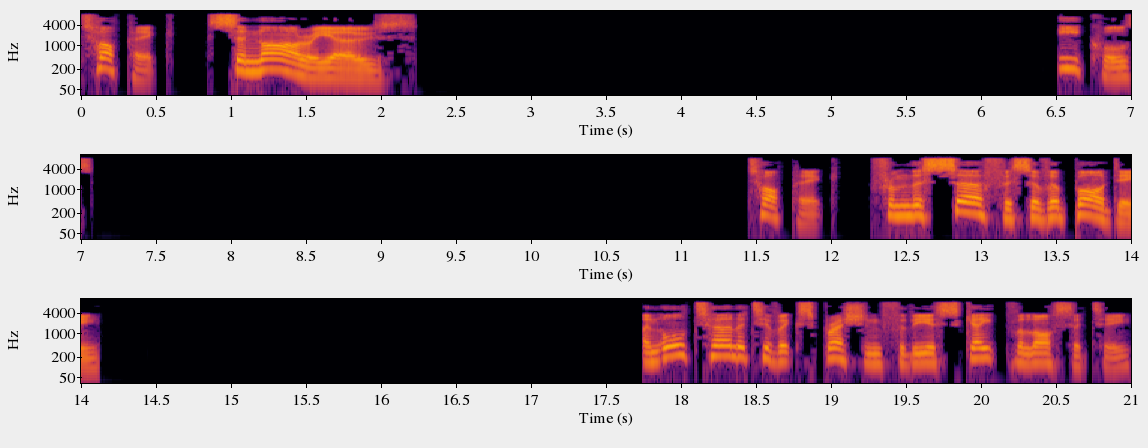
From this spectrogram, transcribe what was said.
Topic: Scenarios. Equals topic from the surface of a body. An alternative expression for the escape velocity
